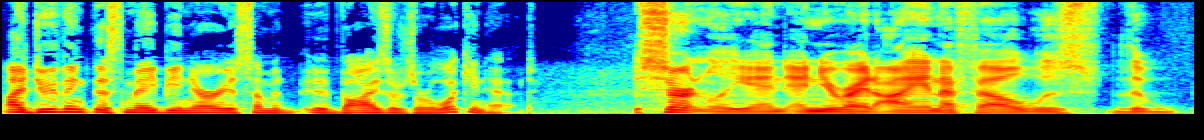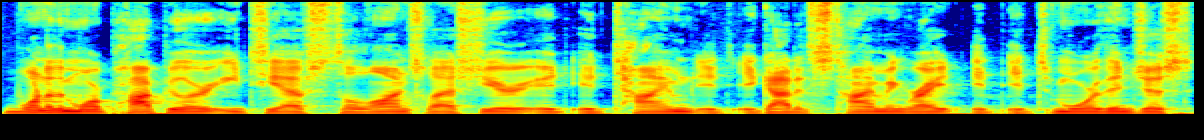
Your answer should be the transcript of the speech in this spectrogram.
I do think this may be an area some advisors are looking at. Certainly, and, and you're right. INFL was the one of the more popular ETFs to launch last year. It, it timed, it, it got its timing right. It, it's more than just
